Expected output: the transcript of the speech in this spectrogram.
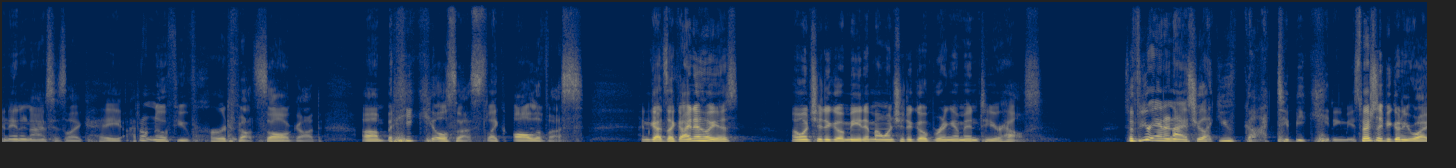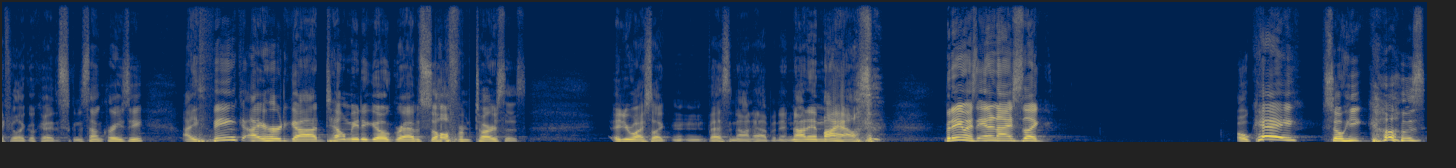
And Ananias is like, hey, I don't know if you've heard about Saul, God, um, but he kills us, like all of us. And God's like, I know who he is. I want you to go meet him. I want you to go bring him into your house. So if you're Ananias, you're like, you've got to be kidding me. Especially if you go to your wife, you're like, okay, this is going to sound crazy. I think I heard God tell me to go grab Saul from Tarsus. And your wife's like, that's not happening. Not in my house. But anyways, Ananias is like, okay. So he goes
